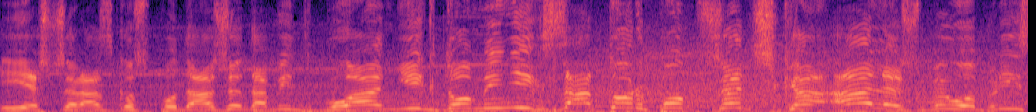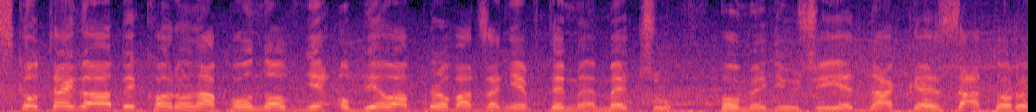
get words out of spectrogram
I jeszcze raz gospodarze, Dawid Błanik, Dominik Zator, poprzeczka, ależ było blisko tego, aby Korona ponownie objęła prowadzenie w tym meczu. Pomylił się jednak Zator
